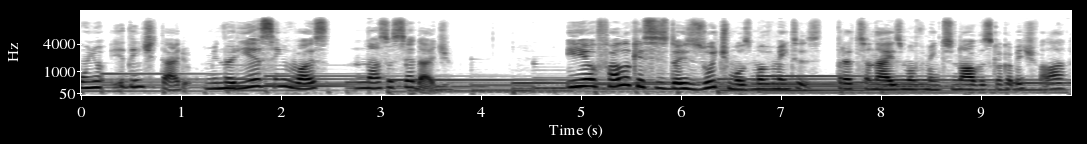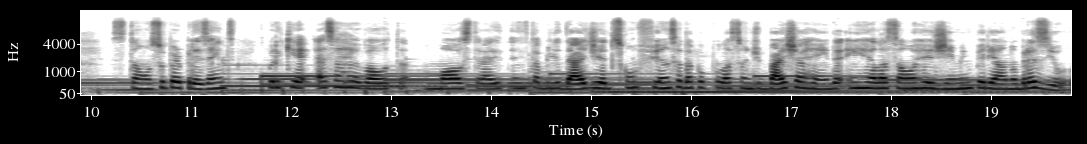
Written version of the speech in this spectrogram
cunho identitário, minorias sem voz na sociedade. E eu falo que esses dois últimos movimentos tradicionais, movimentos novos que eu acabei de falar, estão super presentes porque essa revolta mostra a instabilidade e a desconfiança da população de baixa renda em relação ao regime imperial no Brasil.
